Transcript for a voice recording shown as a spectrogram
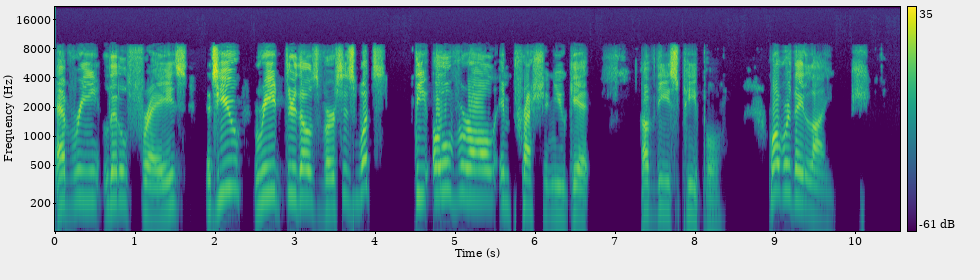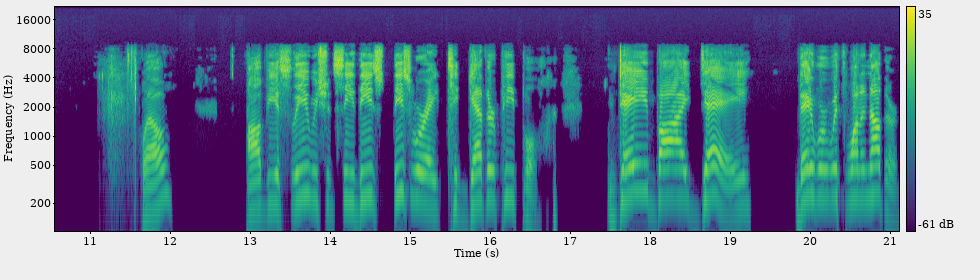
every little phrase, as you read through those verses, what's the overall impression you get of these people? What were they like? Well, obviously we should see these these were a together people. Day by day they were with one another.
